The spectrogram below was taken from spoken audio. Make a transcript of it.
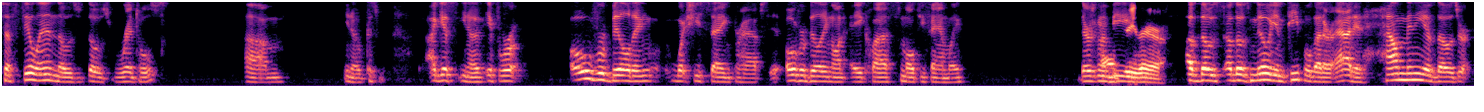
to fill in those those rentals. Um, you know, because I guess you know if we're overbuilding what she's saying, perhaps overbuilding on a class multifamily. There's going to be be there. Of those of those million people that are added, how many of those are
